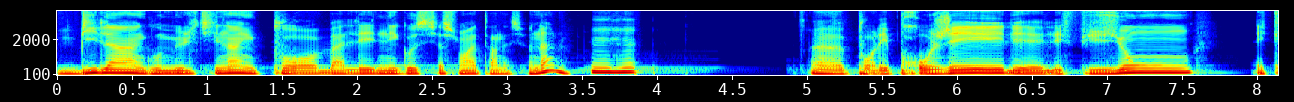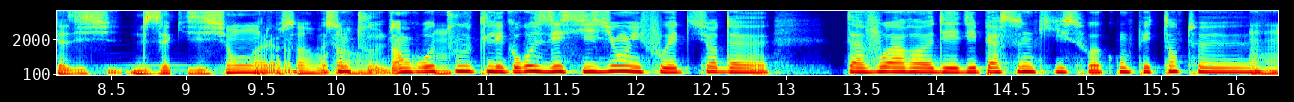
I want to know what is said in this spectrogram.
bilingues ou multilingues pour bah, les négociations internationales, Mhm. euh, pour les projets, les, les fusions, les, quasi, les acquisitions, Voilà. tout ça. Voilà. tout- en gros, Mm. toutes les grosses décisions, il faut être sûr d'avoir euh, des, des personnes qui soient compétentes, euh, Mhm.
